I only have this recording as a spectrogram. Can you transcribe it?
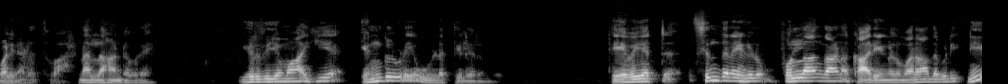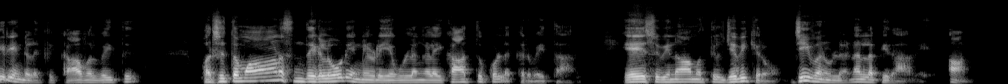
வழிநடத்துவார். நல்ல ஆண்டவரே இருதயமாகிய எங்களுடைய உள்ளத்திலிருந்து தேவையற்ற சிந்தனைகளும் பொல்லாங்கான காரியங்களும் வராதபடி நீர் எங்களுக்கு காவல் வைத்து பரிசுத்தமான சிந்தைகளோடு எங்களுடைய உள்ளங்களை காத்துக்கொள்ள கருவைத்தார் ஏசு நாமத்தில் ஜெபிக்கிறோம். ஜீவனுள்ள நல்ல பிதாவே. ஆமே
